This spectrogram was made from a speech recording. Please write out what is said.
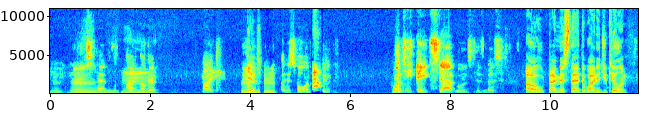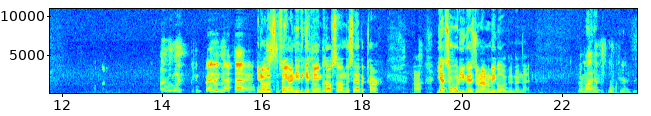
Mm -hmm. I, okay. Mike, Yes. I just full fucking 28 stab wounds to his ass. Oh, I missed that. Th- Why did you kill him? I was like, Because I didn't. You know, that's the thing. I need to get handcuffs on this avatar. Uh, yeah. So, what are you guys doing on Omegle other than that? What? get the wrong idea.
